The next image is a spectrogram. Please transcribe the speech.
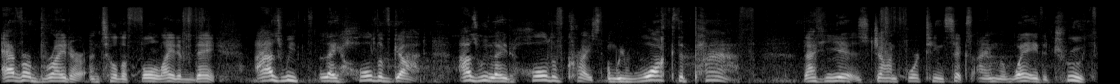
ever brighter until the full light of day." As we lay hold of God, as we laid hold of Christ and we walk the path that he is, John 14:6, "I am the way, the truth,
